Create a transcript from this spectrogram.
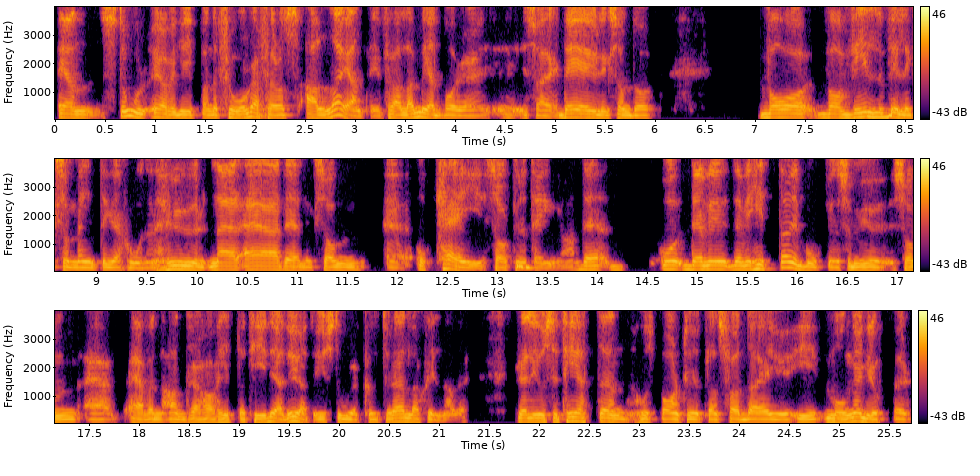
en stor övergripande fråga för oss alla egentligen, för alla medborgare i Sverige, det är ju liksom då vad, vad vill vi liksom med integrationen? Hur, när är det liksom eh, okej okay, saker och ting? Ja? Det, och det vi, det vi hittar i boken som, ju, som är, även andra har hittat tidigare, det är att det är stora kulturella skillnader religiositeten hos barn till utlandsfödda är ju i många grupper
